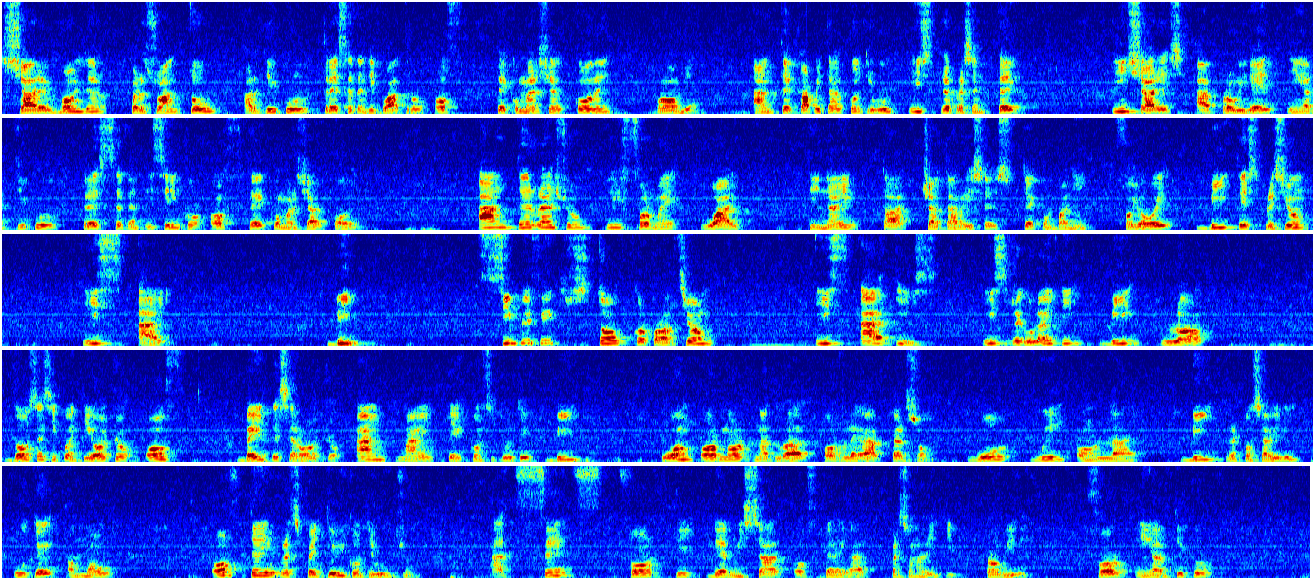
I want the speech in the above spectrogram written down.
shareholders pursuant to Article 374 of the Commercial Code Colombia, and the capital contributed is represented in shares provided in Article 375 of the Commercial Code. And the reason is formed why the name that characterizes the company followed by the expression is a B. Simplified Stock Corporation is a is. Is regulated by Law 1258 of 2008 and may be constituted by one or more natural or legal person who will only be responsible for the amount of their respective contribution, except for the dismissal of the legal personality provided for in Article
